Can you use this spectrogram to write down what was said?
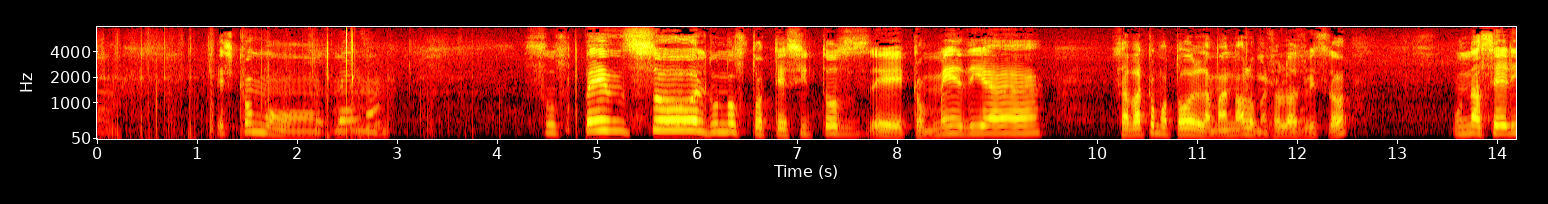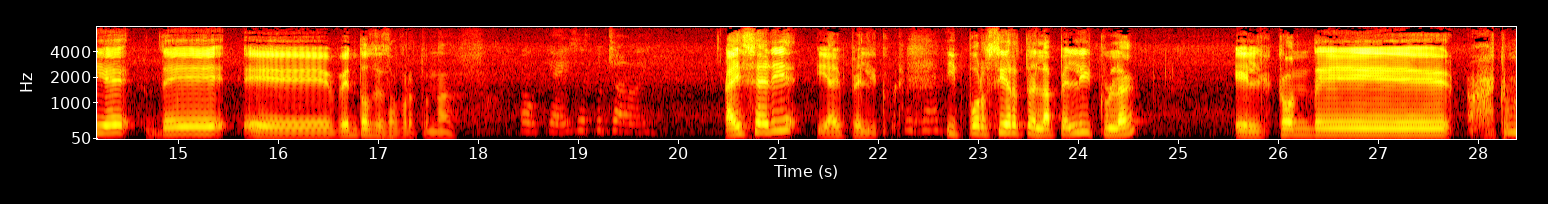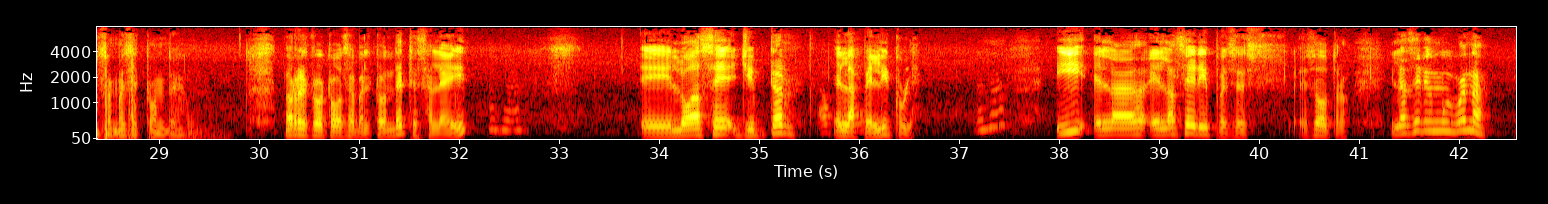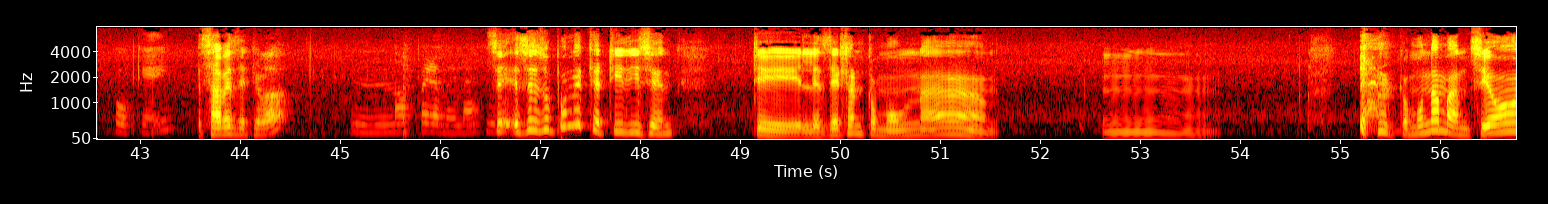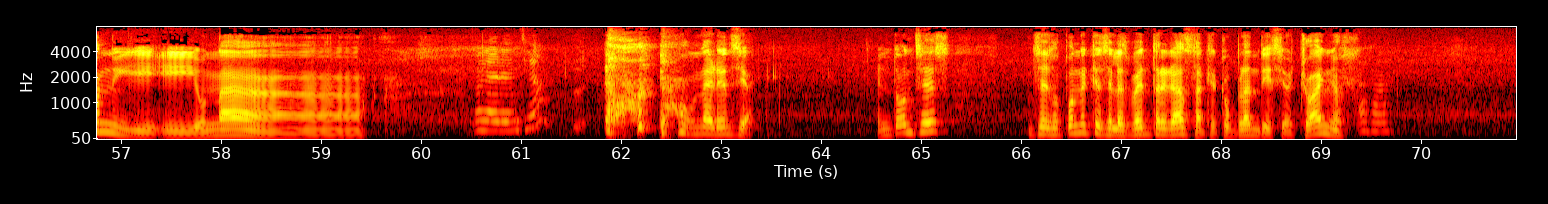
Es como... ¿Suspenso? mm, suspenso, el de unos toquecitos de comedia. O sea, va como todo de la mano, a lo mejor lo has visto. Una serie de eh, eventos desafortunados. Escuchado. Hay serie y hay película. Y por cierto, en la película, el conde... ay, ¿Cómo se llama ese conde? no recuerdo cómo se llama el tonde, te sale ahí. Eh, lo hace Jim Carrey en la película. Y en la, en la serie, pues es, es otro. Y la serie es muy buena. ¿Sabes de qué va? No, pero me imagino. Se, se supone que aquí dicen que les dejan como una... mm, como una mansión y, y una... ¿Una herencia? una herencia. Entonces, se supone que se les va a entregar hasta que cumplan 18 años. Ajá.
